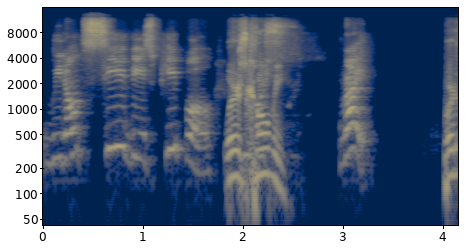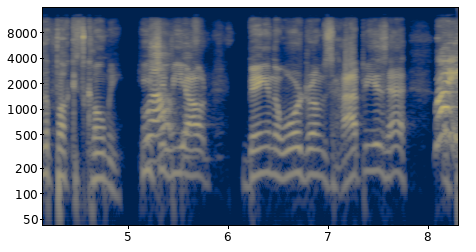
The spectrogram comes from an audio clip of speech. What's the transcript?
We don't see these people. Where's Comey? Right. Where the fuck is Comey? He well, should be out banging the war drums, happy as heck. Right.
